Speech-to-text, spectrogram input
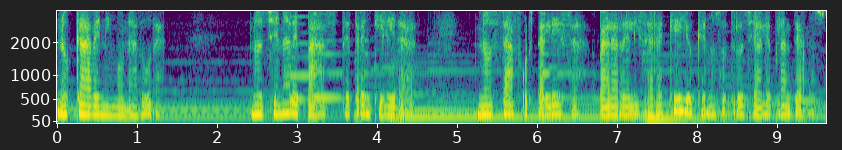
no cabe ninguna duda. Nos llena de paz, de tranquilidad, nos da fortaleza para realizar aquello que nosotros ya le planteamos.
